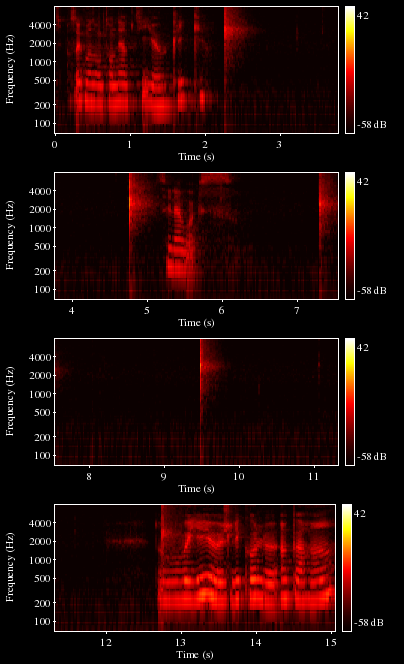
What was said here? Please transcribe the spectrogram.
C'est pour ça que vous entendez un petit clic. C'est la wax. Vous voyez, euh, je les colle un par un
